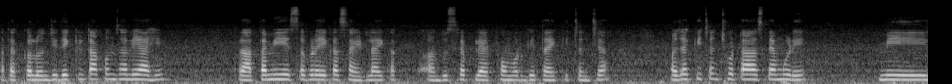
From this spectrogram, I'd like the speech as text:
आता कलोंजी देखील टाकून झाली आहे. तर आता मी हे सगळं एका साईडला एका दुसऱ्या प्लॅटफॉर्मवर घेत आहे किचनच्या माझा किचन छोटा असल्यामुळे मी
